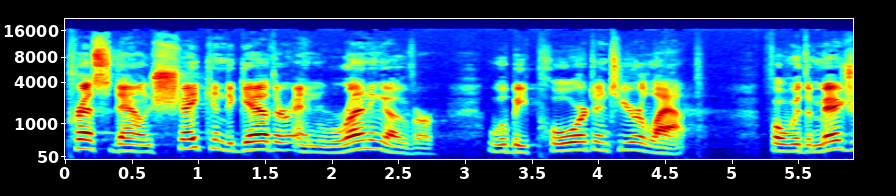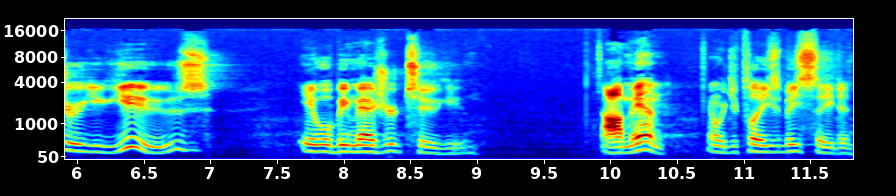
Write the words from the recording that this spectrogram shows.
pressed down, shaken together, and running over, will be poured into your lap. For with the measure you use, it will be measured to you. Amen. And would you please be seated?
